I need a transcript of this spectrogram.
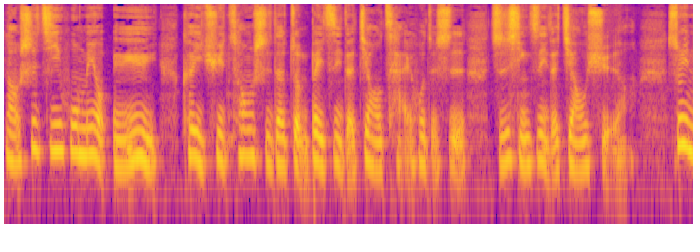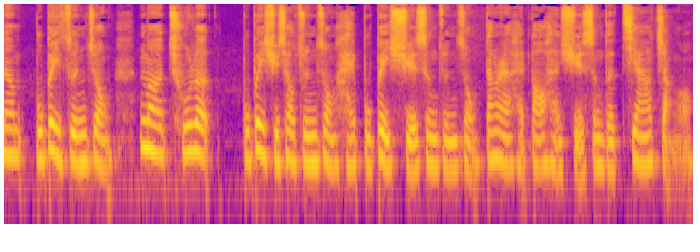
老师几乎没有余裕可以去充实的准备自己的教材，或者是执行自己的教学啊。所以呢，不被尊重。那么，除了不被学校尊重，还不被学生尊重，当然还包含学生的家长哦。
